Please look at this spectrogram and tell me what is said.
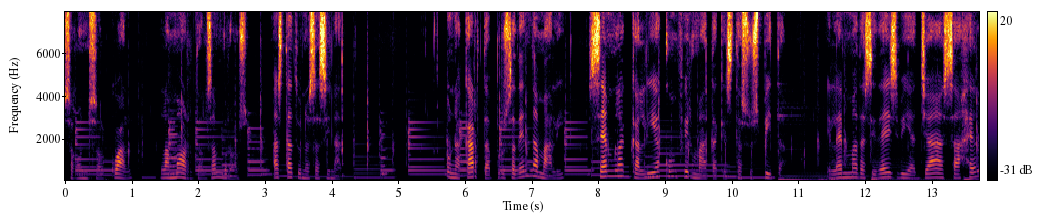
segons el qual la mort dels Ambrós ha estat un assassinat. Una carta procedent de Mali sembla que li ha confirmat aquesta sospita i l'Emma decideix viatjar a Sahel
